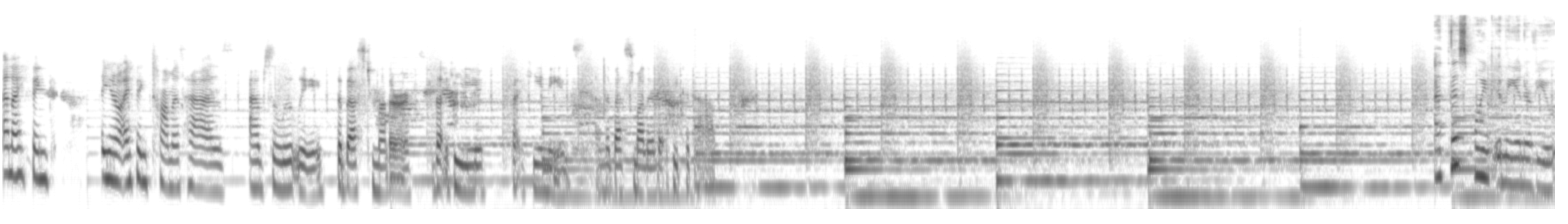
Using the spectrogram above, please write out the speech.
And I think, you know, I think Thomas has absolutely the best mother that he that he needs and the best mother that he could have. This point in the interview,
